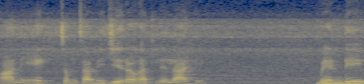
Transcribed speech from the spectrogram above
आणि एक चमचा मी जिरं घातलेलं आहे. भेंडी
